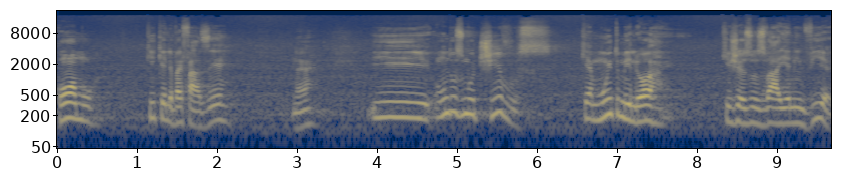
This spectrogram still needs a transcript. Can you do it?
como, o que, que ele vai fazer. Né? E um dos motivos que é muito melhor que Jesus vá e ele envia,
